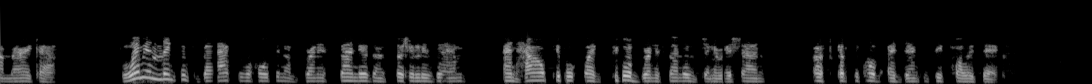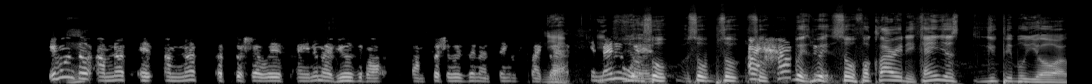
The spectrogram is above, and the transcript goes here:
America. Let me link this back to the whole thing of Bernie Sanders and socialism and how people like people of Bernie Sanders' generation are skeptical of identity politics. Even Mhm. though I'm not a, I'm not a socialist, I know my views about um, socialism and things like Yeah. that. In many Yo, ways, So so so so wait to- wait. So for clarity, can you just give people your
